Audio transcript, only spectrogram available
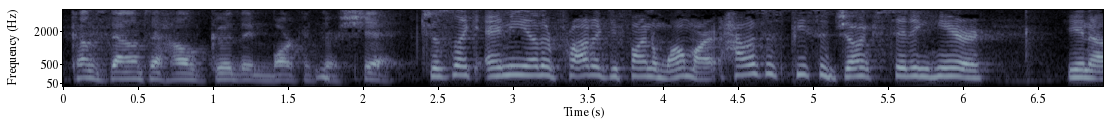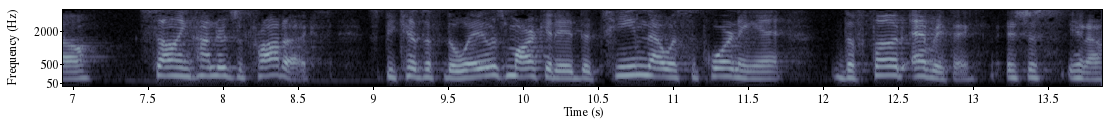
It comes down to how good they market their shit. Just like any other product you find in Walmart. How is this piece of junk sitting here, you know, selling hundreds of products? It's because of the way it was marketed, the team that was supporting it, the photo, everything. It's just, you know,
